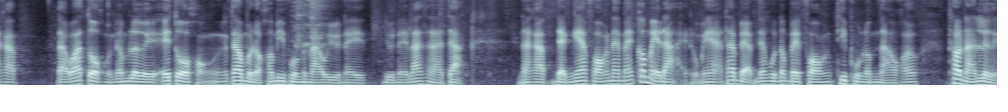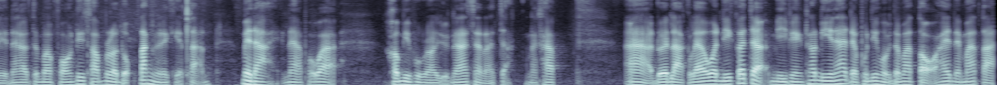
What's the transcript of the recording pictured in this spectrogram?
นะครับแต่ว่าตัวของจำเลยไอ้ตัวของเจ้ามรดกเขามีภูมิลำเนาอยู่ในอยู่ในราชอาณาจักร นะครับอย่างเงี้ยฟ้องได้ไหมก็ไม่ได้ถูกไหมฮะถ้าแบบนี้คุณต้องไปฟ้องที่ภูมิลำเนาเขาเท่านั้นเลยนะครับจะมาฟ้องที่ทรัพย์มรดกตั้งอยู่ในเขตศาลไม่ได้นะเพราะว่าเขามีภูมิลำเนาอยู่ในราชอาณาจักรนะครับอ่าโดยหลักแล้ววันนี้ก็จะมีเพียงเท่านี้นะเดี๋ยวพรุ่งนี้ผมจะมาต่อให้ในมาตรา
